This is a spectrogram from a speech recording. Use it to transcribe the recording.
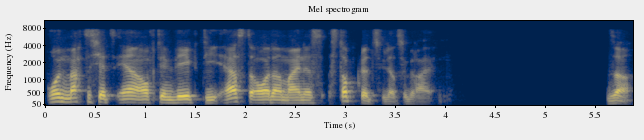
und macht sich jetzt eher auf den Weg, die erste Order meines Stop Grids wieder zu greifen. So,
